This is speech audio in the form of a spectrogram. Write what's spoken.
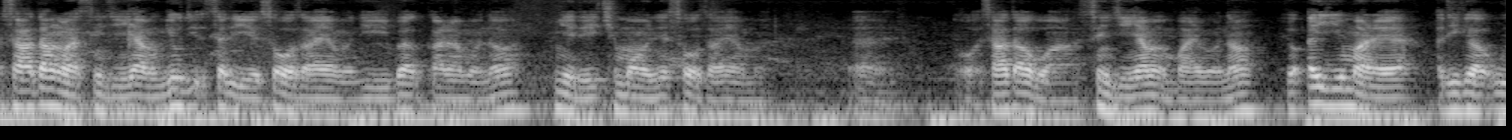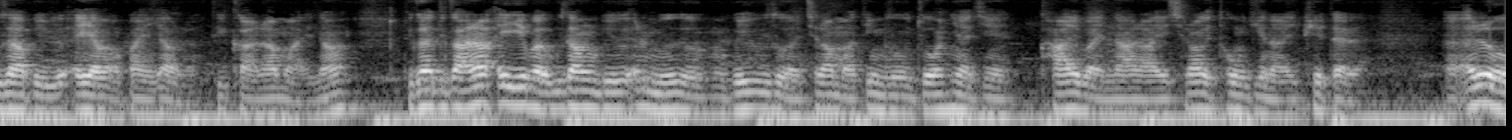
အစားတောင်းမှာဆင်ကျင်ရမှာမြုပ်ကြီးအဆက်တွေရဲ့ဆော့စားရမှာဒီဘက်ကာလာမှာနော်ညစ်တွေချမောင်တွေနဲ့ဆော့စားရမှာအဲ ဟိုအစားတော့ပါဆင်ကျင်ရမှာအပိုင်းပေါ့နော်ပြီးအဲ့ရေးမှာလည်းအဓိကဦးစားပေးပြီးအဲ့ရမှာအပိုင်းရောက်တယ်ဒီကာလာမှာနော်ဒီကဒီကာလာအဲ့ရေးပဲဦးစားမပေးဘူးအဲ့လိုမျိုးဆိုမပေးဘူးဆိုရင်ခြေထောက်မှာတိမဆုံးကြောညှက်ခြင်းခါးရပိုင်နာတာကြီးခြေထောက်ထုံကျင်တာကြီးဖြစ်တယ်အဲအဲ့လို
